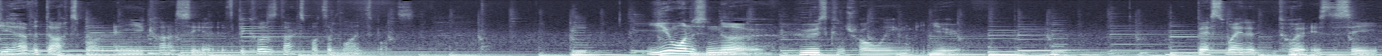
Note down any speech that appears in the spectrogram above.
If you have a dark spot and you can't see it, it's because dark spots are blind spots. You wanted to know who's controlling you. Best way to do it is to see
